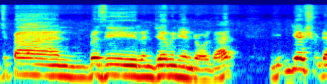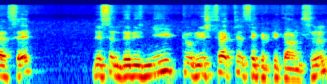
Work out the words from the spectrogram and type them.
Japan, Brazil, and Germany, and all that, India should have said, listen, there is need to restructure the Security Council.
